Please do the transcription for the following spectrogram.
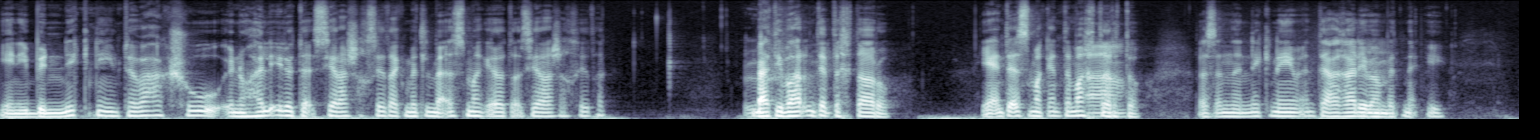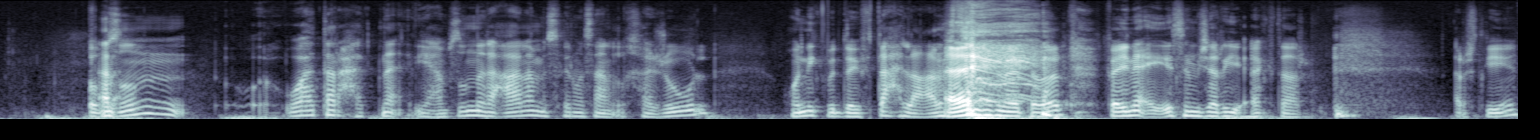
يعني بال nickname تبعك شو إنه هل له تأثير على شخصيتك مثل ما اسمك له تأثير على شخصيتك باعتبار أنت بتختاره يعني أنت اسمك أنت ما آه. اخترته بس انه ال nickname أنت غالبا. بتنقيه بظن وقتها رح تنقي يعني بظن العالم يصير مثلا الخجول هونيك بده يفتح لها عرفت فينقي اسم جريء أكثر عرفت كيف؟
